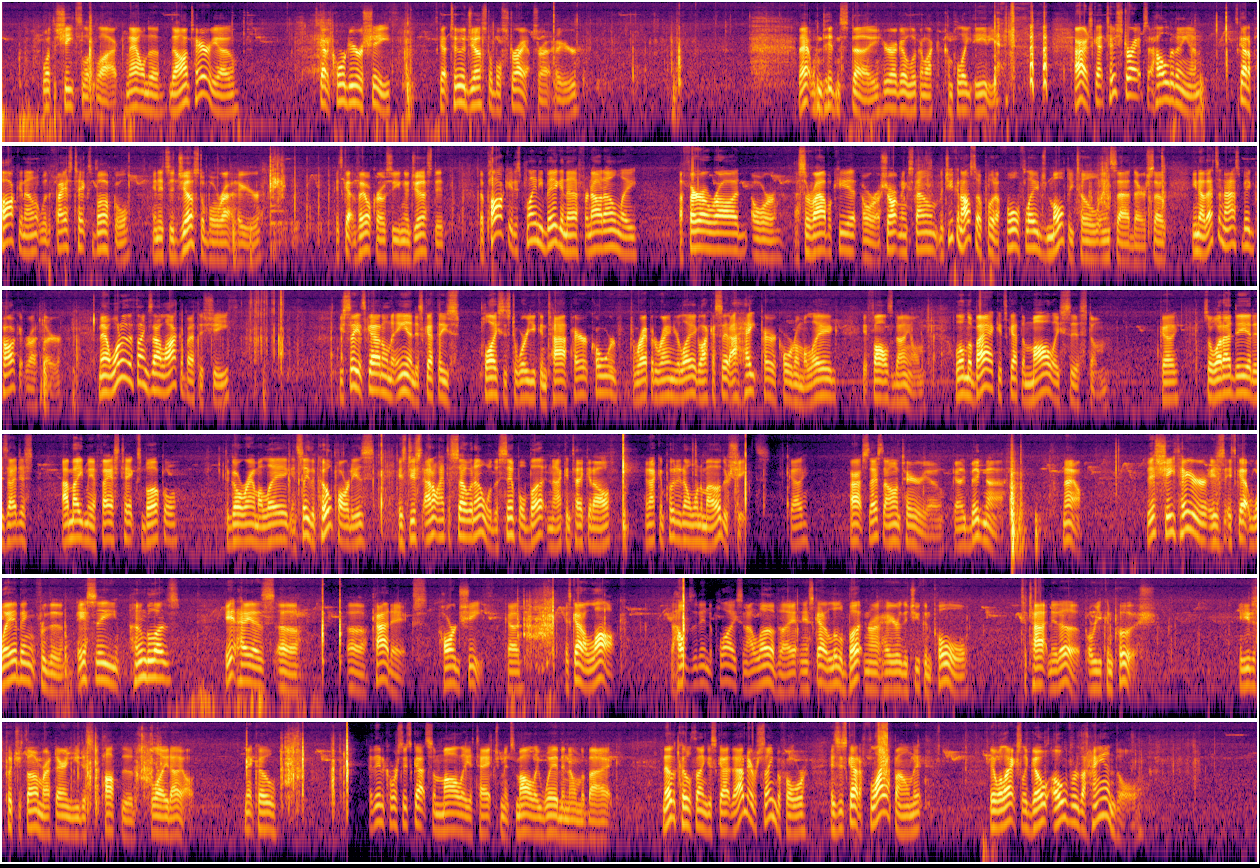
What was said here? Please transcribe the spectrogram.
what the sheaths look like. Now on the, the Ontario, it's got a Cordura sheath. It's got two adjustable straps right here. That one didn't stay. Here I go looking like a complete idiot. All right, it's got two straps that hold it in. It's got a pocket on it with a Fastex buckle, and it's adjustable right here. It's got Velcro so you can adjust it. The pocket is plenty big enough for not only a ferro rod or a survival kit or a sharpening stone, but you can also put a full-fledged multi-tool inside there. So, you know, that's a nice big pocket right there. Now, one of the things I like about this sheath, you see it's got on the end, it's got these places to where you can tie paracord to wrap it around your leg. Like I said, I hate paracord on my leg. It falls down. Well, on the back, it's got the MOLLE system, okay? So what I did is I just, I made me a Fastex buckle to go around my leg. And see, the cool part is, is just, I don't have to sew it on with a simple button. I can take it off and I can put it on one of my other sheaths, okay? All right, so that's the Ontario, okay? Big knife. Now, this sheath here is it's got webbing for the ESEE Hunglas. It has uh, uh, Kydex hard sheath. Okay, it's got a lock that holds it into place, and I love that. And it's got a little button right here that you can pull to tighten it up, or you can push. And you just put your thumb right there, and you just pop the blade out. Isn't that cool? And then, of course, it's got some MOLLE attachments, MOLLE webbing on the back. Another cool thing it's got that I've never seen before is it's got a flap on it that will actually go over the handle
